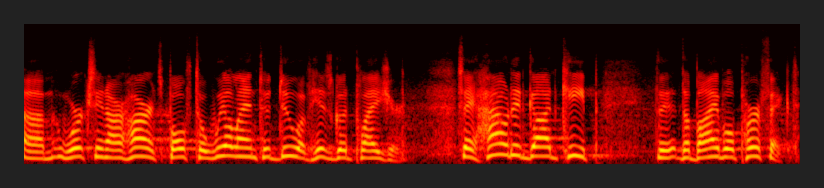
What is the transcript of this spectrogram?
um, works in our hearts, both to will and to do of His good pleasure. Say, how did God keep the, the Bible perfect?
